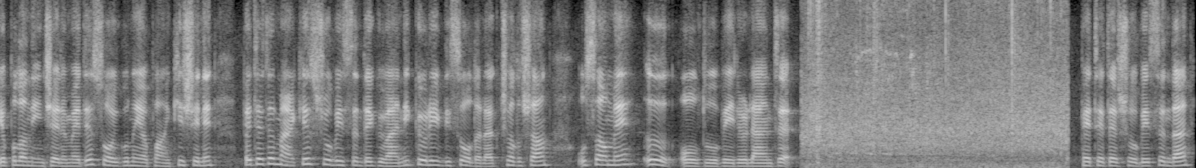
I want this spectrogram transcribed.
Yapılan incelemede soygunu yapan kişinin PTT Merkez Şubesi'nde güvenlik görevlisi olarak çalışan Usame I olduğu belirlendi. PTT şubesinden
